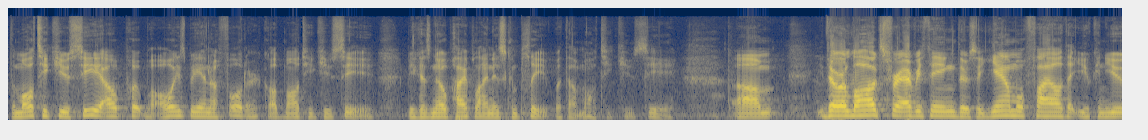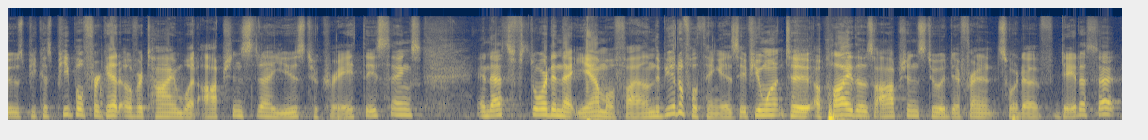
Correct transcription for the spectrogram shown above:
The multi-QC output will always be in a folder called multi-QC because no pipeline is complete without multi-QC. Um, there are logs for everything. There's a YAML file that you can use because people forget over time what options did I use to create these things. And that's stored in that YAML file. And the beautiful thing is, if you want to apply those options to a different sort of data set,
